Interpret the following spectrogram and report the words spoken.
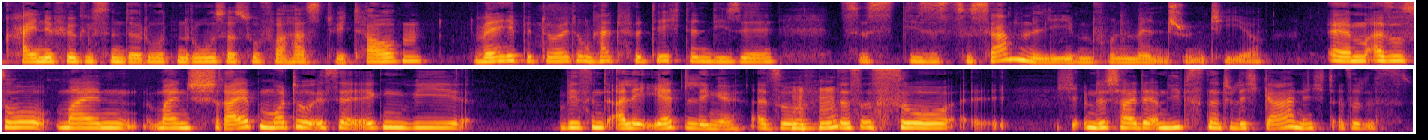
keine Vögel sind der roten Rosa so verhasst wie Tauben. Welche Bedeutung hat für dich denn diese, dieses Zusammenleben von Mensch und Tier? Ähm, also so mein, mein Schreibmotto ist ja irgendwie, wir sind alle Erdlinge. Also mhm. das ist so, ich unterscheide am liebsten natürlich gar nicht. Also das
